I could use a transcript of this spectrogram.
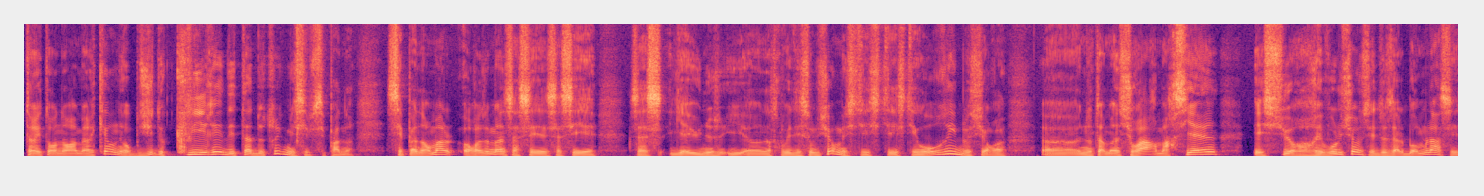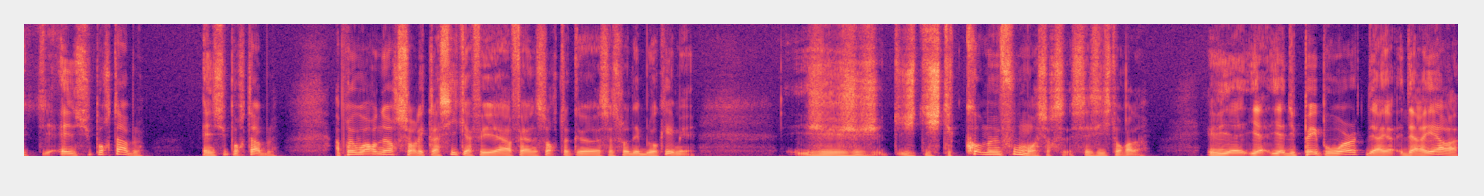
territoire nord-américain, on est obligé de clearer des tas de trucs. Mais c'est c'est pas, c'est pas normal. Heureusement, ça c'est, ça c'est, c'est- il y a une, on a trouvé des solutions, mais c'était, horrible sur, euh, notamment sur Art Martien et sur Révolution. Ces deux albums-là, c'était insupportable, insupportable. Après Warner sur les classiques a fait, a fait en sorte que ça soit débloqué, mais j'étais comme un fou moi sur ce- ces histoires-là. Il y, a, il y a- il y a du paperwork derrière, derrière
